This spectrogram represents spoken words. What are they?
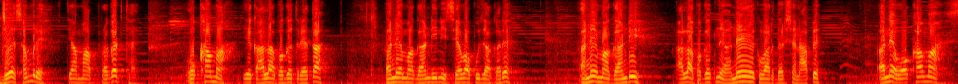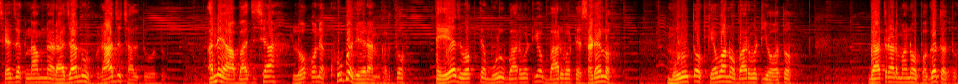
જે સમરે ત્યાં માં પ્રગટ થાય. ઓખામાં એક આલા ભગત રહેતા અને માં ગાંડીની સેવા પૂજા કરે. અને માં ગાંડી આલા ભગતને અનેક વાર દર્શન આપે. અને ઓખામાં સેજક નામના રાજાનું રાજ ચાલતું હતું. અને આ બાદશાહ લોકોને ખૂબ જ હેરાન કરતો. એ જ વખતે મૂળું બારવટીયો બારવટે સડેલો. મૂળું તો કહેવાનો બારવટીયો હતો. ગાત્રાળમાંનો ભગત હતો.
